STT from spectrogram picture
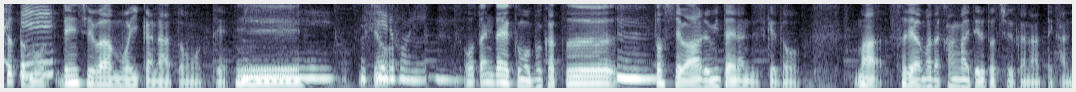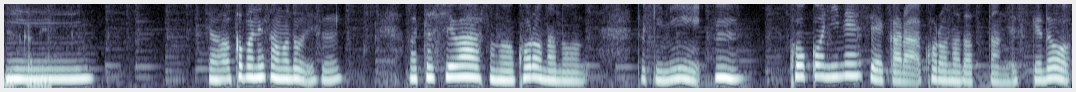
ちょっともうえー練習はもういいかなと思って。教える方に、うん。大谷大学も部活としてはあるみたいなんですけど、まあそれはまだ考えてる途中かなって感じですかね、えー。じゃあ赤羽さんはどうです？私はそのコロナの時にうん。高校2年生からコロナだったんですけど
